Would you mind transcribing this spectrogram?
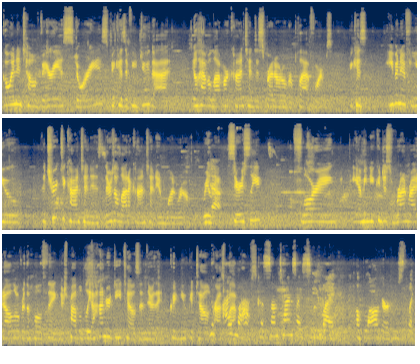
Go in and tell various stories because if you do that, you'll have a lot more content to spread out over platforms. Because even if you the trick to content is there's a lot of content in one room. Really. Yeah. Seriously, flooring. I mean, you can just run right all over the whole thing. There's probably a hundred details in there that could you could tell No, across I laugh because sometimes I see like a blogger who's like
